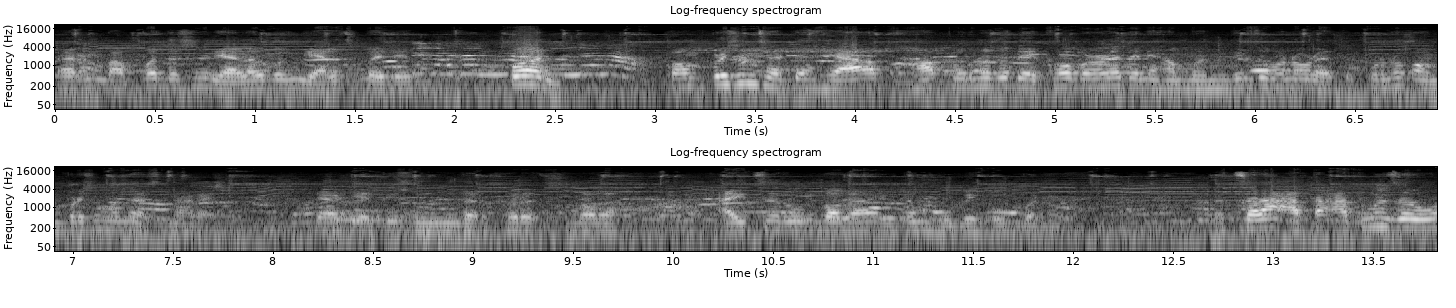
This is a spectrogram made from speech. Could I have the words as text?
कारण बाप्पा दर्शन घ्यायला पण घ्यायलाच पाहिजे. पण कॉम्पिटिशनसाठी ह्या हा पूर्ण जो देखावा बनवला आहे त्यांनी हा मंदिर जो बनवला आहे तो पूर्ण कॉम्पिटिशनमध्ये असणार आहे. त्यासाठी अति सुंदर खरंच बघा. आईचं रूप बघा एकदम हुबेहूब बनवलं. आहे. तर चला आता आतमध्ये जाऊ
